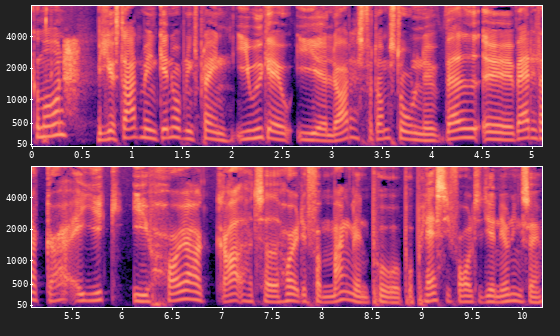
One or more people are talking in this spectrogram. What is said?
Godmorgen. Vi kan starte med en genåbningsplan i udgave i øh, lørdags for domstolene. Hvad, øh, hvad er det, der gør, at I ikke i højere grad har taget højde for manglen på, på plads i forhold til de her nævningssager?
